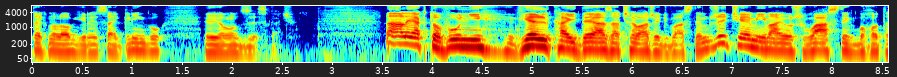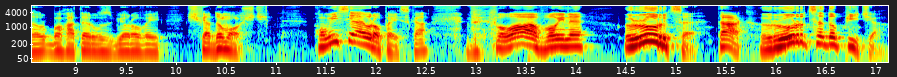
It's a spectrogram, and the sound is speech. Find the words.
technologii recyklingu ją odzyskać. No ale jak to w Unii, wielka idea zaczęła żyć własnym życiem i ma już własnych bohater bohaterów zbiorowej świadomości. Komisja Europejska wywołała wojnę rurce tak, rurce do picia.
